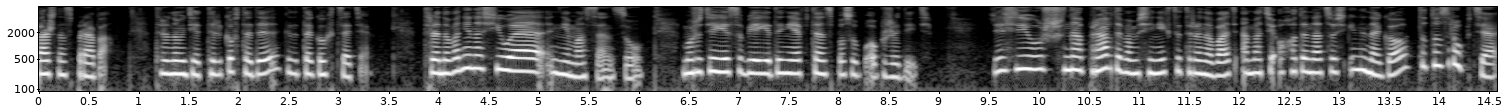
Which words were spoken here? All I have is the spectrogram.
Ważna sprawa. Trenujcie tylko wtedy, gdy tego chcecie. Trenowanie na siłę nie ma sensu. Możecie je sobie jedynie w ten sposób obrzydzić. Jeśli już naprawdę Wam się nie chce trenować, a macie ochotę na coś innego, to to zróbcie.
